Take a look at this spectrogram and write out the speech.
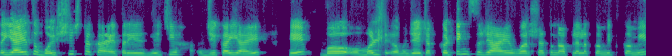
तर या याचं वैशिष्ट्य काय आहे? तर याची जी काही आहे हे मल्टी म्हणजे याच्या कटिंग्स जे आहे वर्षातून आपल्याला कमीत कमी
